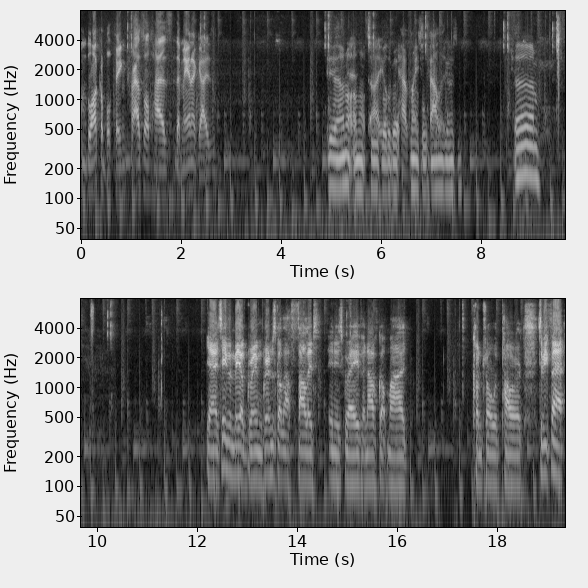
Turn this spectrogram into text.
unblockable thing. Frazzle has the mana guys. Yeah, I'm not. I'm not too I bothered about have my Frazzle, guys. Um, yeah, it's either me or Grim. Grim's got that Thallid in his grave, and I've got my control with power. To be fair,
